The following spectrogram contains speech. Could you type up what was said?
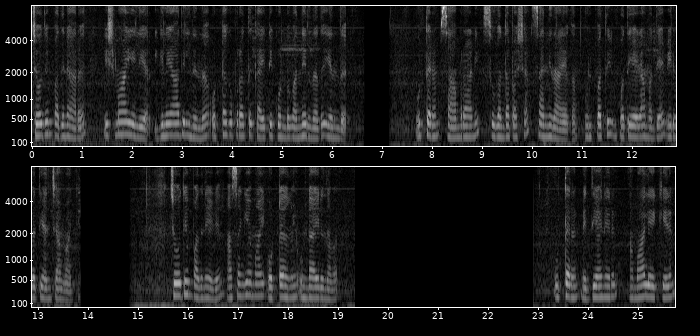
ചോദ്യം പതിനാറ്. ഇഷ്മായേലിയർ ഗിലയാദിൽ നിന്ന് ഒട്ടകപ്പുറത്ത് കയറ്റിക്കൊണ്ടു വന്നിരുന്നത് എന്ത്? ഉത്തരം സാമ്പ്രാണി സുഗന്ധപശ സന്നിനായകം. ഉൽപ്പത്തി മുപ്പത്തിയേഴാം അധ്യായം ഇരുപത്തിയഞ്ചാം വാക്യം. ചോദ്യം പതിനേഴ്. അസംഖ്യമായി ഒട്ടകങ്ങൾ ഉണ്ടായിരുന്നവർ. ഉത്തരം മിഥ്യാന്യരും അമാലേക്യരും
